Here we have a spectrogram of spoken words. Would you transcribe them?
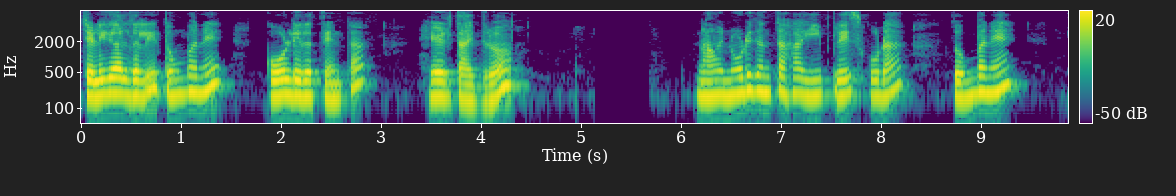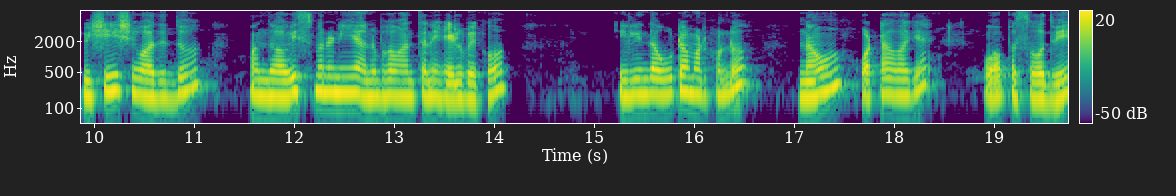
ಚಳಿಗಾಲದಲ್ಲಿ ತುಂಬಾ ಕೋಲ್ಡ್ ಇರುತ್ತೆ ಅಂತ ಹೇಳ್ತಾ ಇದ್ರು. ನಾವು ನೋಡಿದಂತಹ ಈ ಪ್ಲೇಸ್ ಕೂಡ ತುಂಬಾ ವಿಶೇಷವಾದದ್ದು, ಒಂದು ಅವಿಸ್ಮರಣೀಯ ಅನುಭವ ಅಂತಲೇ ಹೇಳಬೇಕು. ಇಲ್ಲಿಂದ ಊಟ ಮಾಡಿಕೊಂಡು ನಾವು ಒಟ್ಟಾವಾಗೆ ವಾಪಸ್ ಹೋದ್ವಿ.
